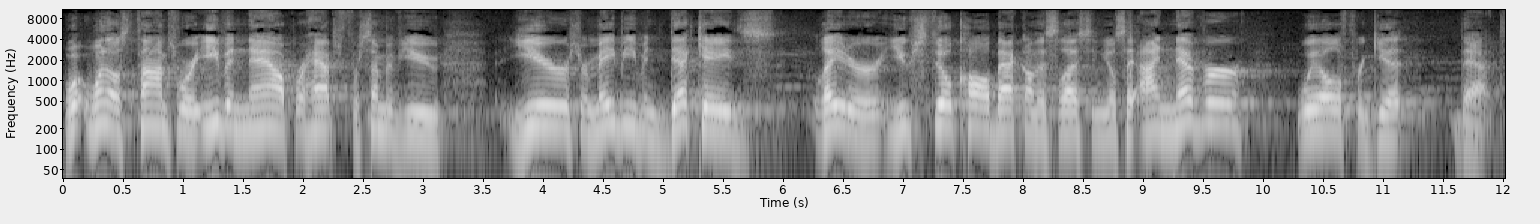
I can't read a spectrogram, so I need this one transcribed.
One of those times where even now, perhaps for some of you, years or maybe even decades later, you still call back on this lesson. And you'll say, I never will forget that.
